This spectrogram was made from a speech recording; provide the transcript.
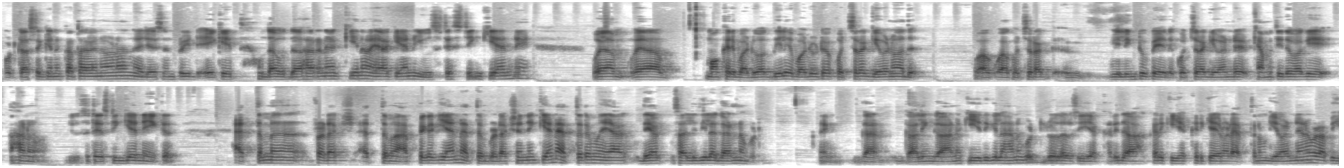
පොඩ්කාස්ට ගැන කතා වෙනවන ජේසන් ප්‍රීට් ඒකෙත් හොඳ උදාහරණයක් කියන එයා කියන්න යුස් ටෙස්ටිං කියන්නේ. ඔයා ඔයා මොකරි බඩුවක් දිලේ බඩුට කොච්චරක් ගෙවනවාද? කොච්චරක් විලිින්ට පේද කොච්චර ගෙවන්ඩ කැමතිද වගේ හනවා යුස ටෙස්ටිං කියන්නේ එක ඇත්තම ප්‍රඩක්් ඇත්තම අප එක කියන්න ඇත්ත ප්‍රඩක්ෂණය කියන ඇත්තටම එයා දෙයක් සල්ලි දිල ගන්නකොට. ගලින් ගාන කියද හනකොට ඩොලර් සියක් හරි දාහකර කියක් කර කියනට ඇත්තනම් ගවන්නනට අපි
